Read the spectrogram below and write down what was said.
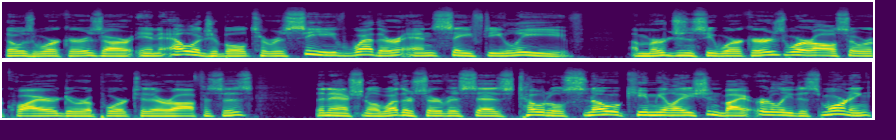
Those workers are ineligible to receive weather and safety leave. Emergency workers were also required to report to their offices. The National Weather Service says total snow accumulation by early this morning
